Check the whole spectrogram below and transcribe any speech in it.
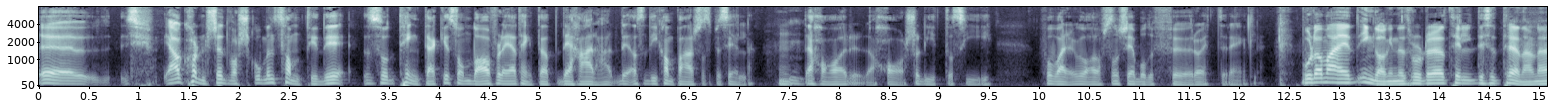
Ja, kanskje et varsko, men samtidig så tenkte jeg ikke sånn da, fordi jeg tenkte at det her er det, Altså, de kampene er så spesielle. Det, har, det har så lite å si for hva, som skjer både før og etter, egentlig. Hvordan er inngangene, tror dere, til disse trenerne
